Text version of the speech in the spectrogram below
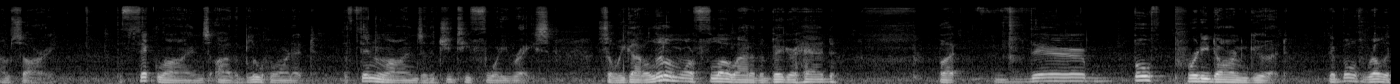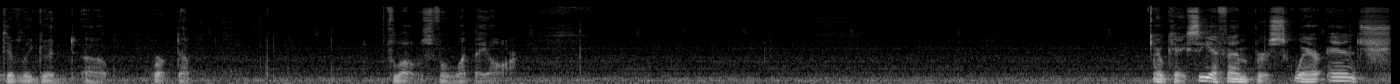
I'm sorry. The thick lines are the Blue Hornet. The thin lines are the GT40 race. So we got a little more flow out of the bigger head, but they're both pretty darn good. They're both relatively good uh, worked up flows for what they are. Okay, CFM per square inch,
